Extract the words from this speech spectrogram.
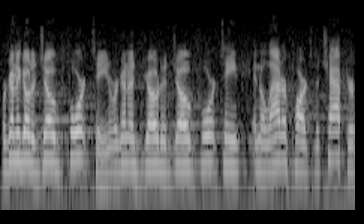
We're going to go to Job 14. We're going to go to Job 14 in the latter parts of the chapter,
